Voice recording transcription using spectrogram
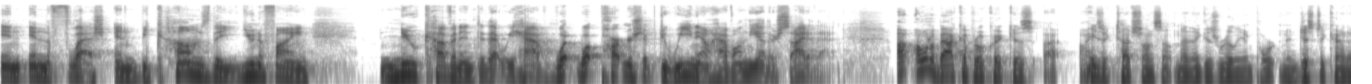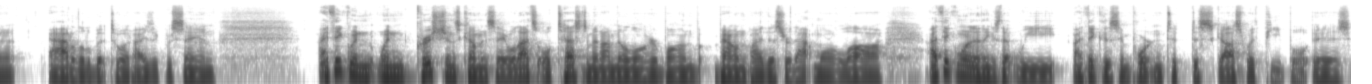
in in the flesh and becomes the unifying new covenant that we have, what what partnership do we now have on the other side of that? I, I want to back up real quick because Isaac touched on something I think is really important, and just to kind of add a little bit to what Isaac was saying. I think when when Christians come and say, "Well, that's Old Testament. I'm no longer bound bound by this or that moral law," I think one of the things that we I think is important to discuss with people is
